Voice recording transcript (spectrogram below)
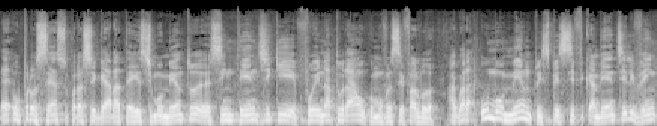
É, o processo para chegar até este momento eh, se entende que foi natural, como você falou. Agora, o momento especificamente, ele vem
